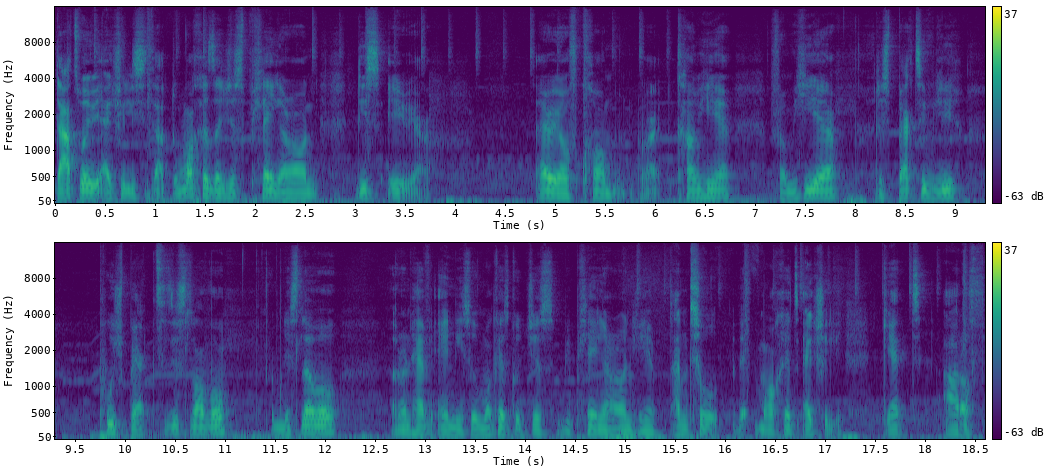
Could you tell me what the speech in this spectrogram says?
that's where we actually see that the markets are just playing around this area. Area of common right? Come here from here respectively push back to this level from this level I don't have any. So markets could just be playing around here until the markets actually get out of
